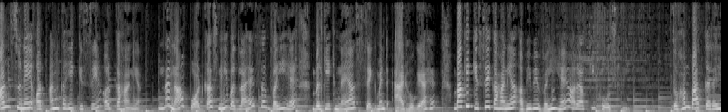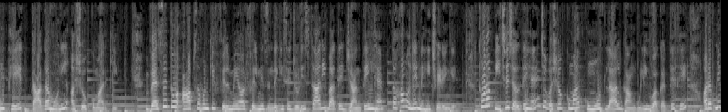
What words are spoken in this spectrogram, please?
अनसुने और अनकहे किस्से और कहानियाँ। ना ना पॉडकास्ट नहीं बदला है, सब वही है, बल्कि एक नया सेगमेंट ऐड हो गया है। बाकी किस्से, कहानियाँ अभी भी वही हैं और आपकी होस्ट भी। तो हम बात कर रहे थे दादा मोनी अशोक कुमार की। वैसे तो आप सब उनकी फ़िल्में और फिल्मी ज़िंदगी से जुड़ी सारी बातें जानते ही हैं, तो हम उन्हें नहीं छेड़ेंगे। थोड़ा पीछे चलते हैं जब अशोक कुमार कुमोद लाल गांगुली हुआ करते थे और अपने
